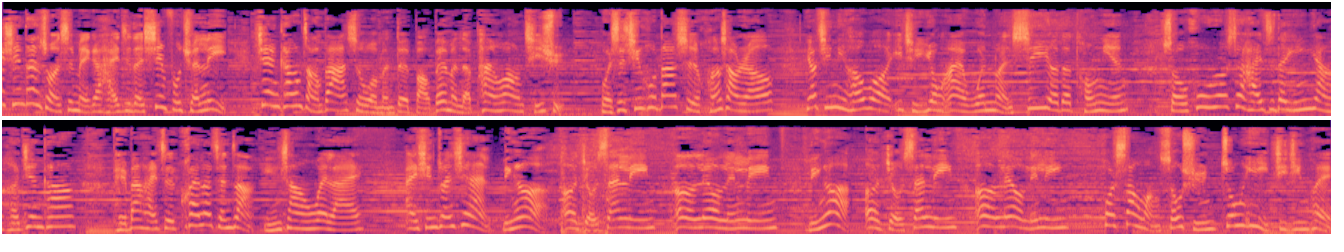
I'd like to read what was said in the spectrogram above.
开心探索是每个孩子的幸福权利，健康长大是我们对宝贝们的盼望期许。我是清护大使黄小柔，邀请你和我一起用爱温暖失意儿的童年，守护弱势孩子的营养和健康，陪伴孩子快乐成长，迎向未来。爱心专线零二二九三零二六零零零二二九三零二六零零，或上网搜寻中义基金会。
